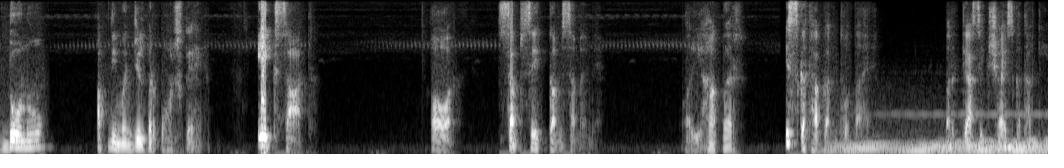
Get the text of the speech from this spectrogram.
दोनों अपनी मंजिल पर पहुँचते हैं, एक साथ और सबसे कम समय में। और यहाँ पर इस कथा का अंत होता है। पर क्या शिक्षा इस कथा की?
